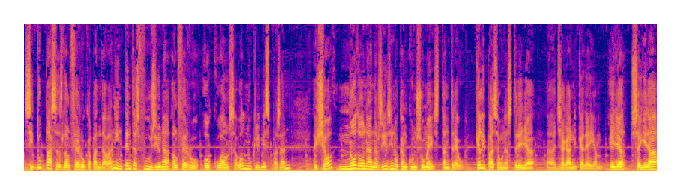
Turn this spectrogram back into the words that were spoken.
si tu passes del ferro cap endavant, intentes fusionar el ferro o qualsevol nucli més pesant, això no dona energia, sinó que en consumeix, te'n treu. Què li passa a una estrella eh, gegant que dèiem? Ella seguirà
